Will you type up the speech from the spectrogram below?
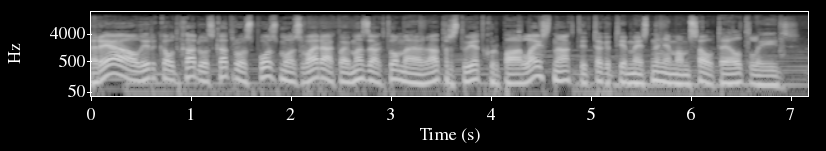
reāli ir kaut kādos katros posmos vairāk vai mazāk tomēr atrast vietu, kur pārlaist nakti, tagad, ja mēs neņemam savu telti līdzi.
